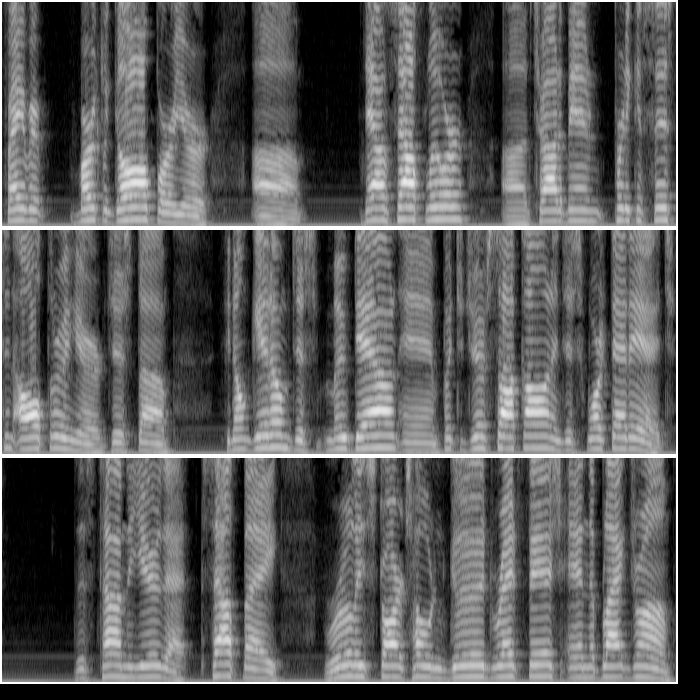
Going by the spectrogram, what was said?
favorite Berkley Gulp or your uh, down south lure. Uh, try to be pretty consistent all through here. Just um, if you don't get them, just move down and put your drift sock on and just work that edge. This time of the year that South Bay really starts holding good redfish and the black drum.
